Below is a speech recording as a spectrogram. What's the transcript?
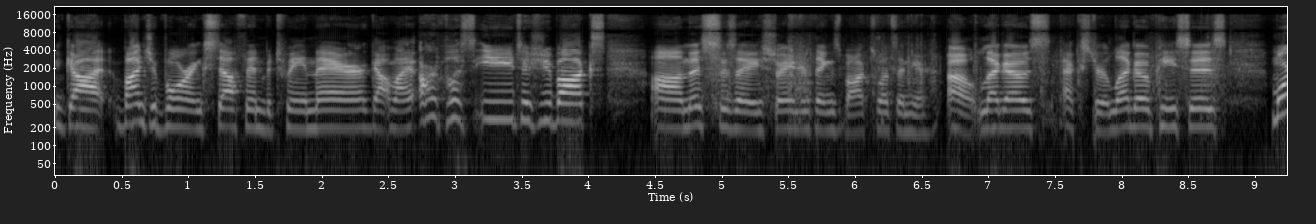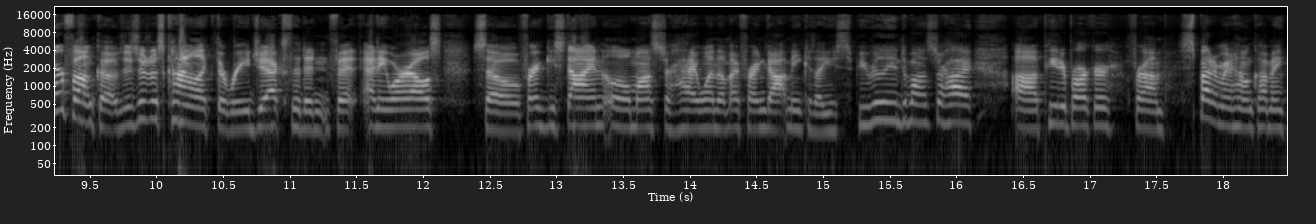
we got a bunch of boring stuff in between there. Got my R plus E tissue box. Um, this is a Stranger Things box. What's in here? Oh, Legos, extra Lego pieces. More Funkos. These are just kind of like the rejects that didn't fit anywhere else. So Frankie Stein, a little Monster High one that my friend got me because I used to be really into Monster High. Uh, Peter Parker from Spider-Man Homecoming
